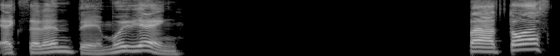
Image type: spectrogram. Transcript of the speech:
excelente. Muy bien. Para todas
